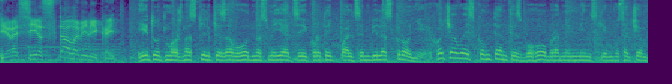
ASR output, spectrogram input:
И Россия стала великой. І тут можна скільки завгодно сміятися і крутить пальцем біля скроні. Хоча весь контент із богообраним мінським вусачем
